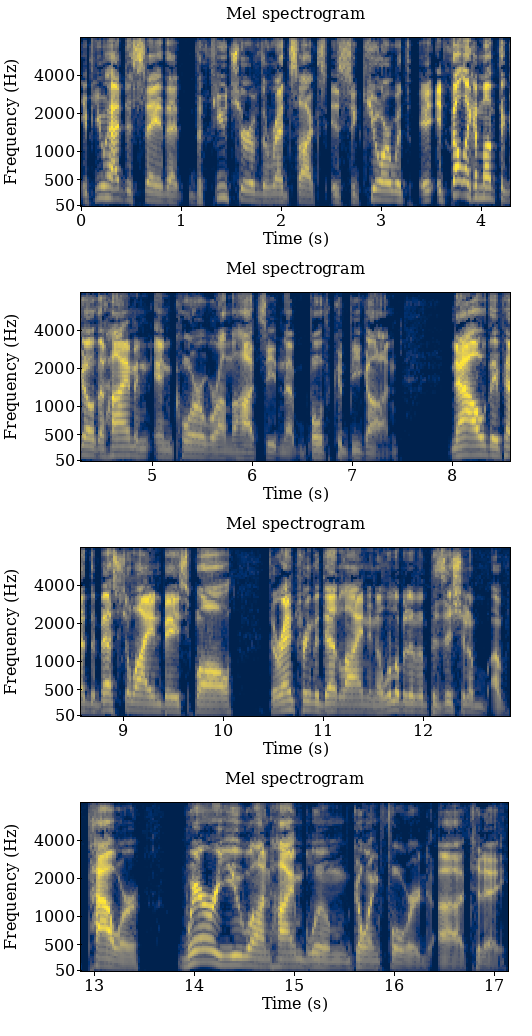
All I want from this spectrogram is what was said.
if you had to say that the future of the Red Sox is secure with, it felt like a month ago that Chaim and, and Cora were on the hot seat and that both could be gone. Now they've had the best July in baseball. They're entering the deadline in a little bit of a position of, of power. Where are you on Chaim Bloom going forward uh, today?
